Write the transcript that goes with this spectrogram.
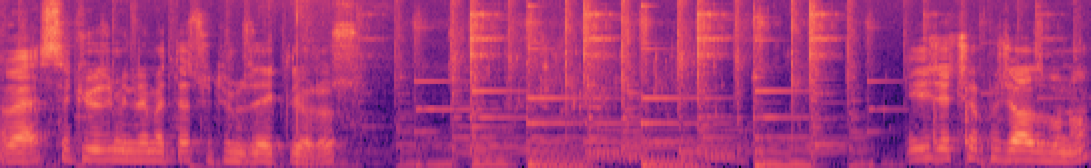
Ve 800 mm sütümüzü ekliyoruz. İyice çırpacağız bunu.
